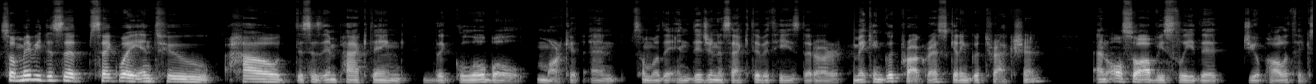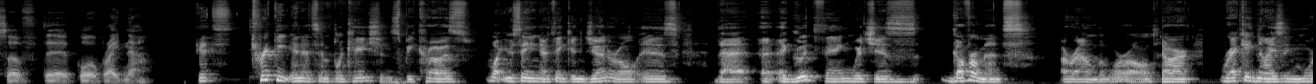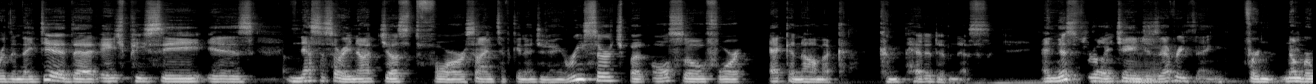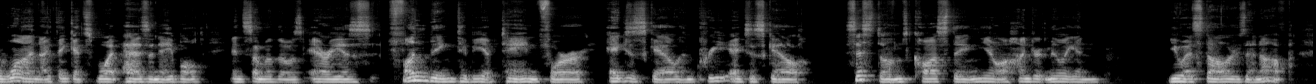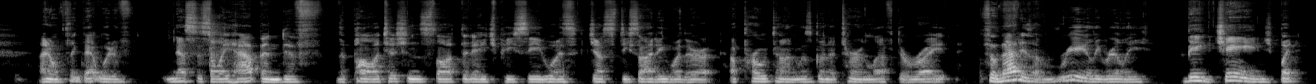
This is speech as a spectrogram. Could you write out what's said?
So maybe this is a segue into how this is impacting the global market and some of the indigenous activities that are making good progress, getting good traction, and also obviously the geopolitics of the globe right now. It's tricky in its implications because what you're seeing, I think, in general, is that a good thing, which is governments around the world, are recognizing more than they did that HPC is necessary not just for scientific and engineering research, but also for economic competitiveness. And this really changes mm. everything. For number one, I think it's what has enabled in some of those areas funding to be obtained for exascale and pre exascale systems costing, you know, 100 million US dollars and up. I don't think that would have necessarily happened if the politicians thought that HPC was just deciding whether a proton was going to turn left or right. So that is a really, really big change. But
